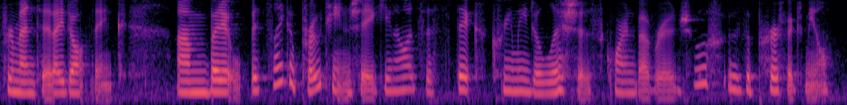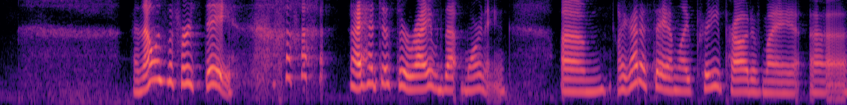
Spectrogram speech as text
fermented, I don't think. Um, but it, it's like a protein shake, you know? It's this thick, creamy, delicious corn beverage. Oof, it was the perfect meal. And that was the first day. I had just arrived that morning. Um, I gotta say, I'm like pretty proud of my uh,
